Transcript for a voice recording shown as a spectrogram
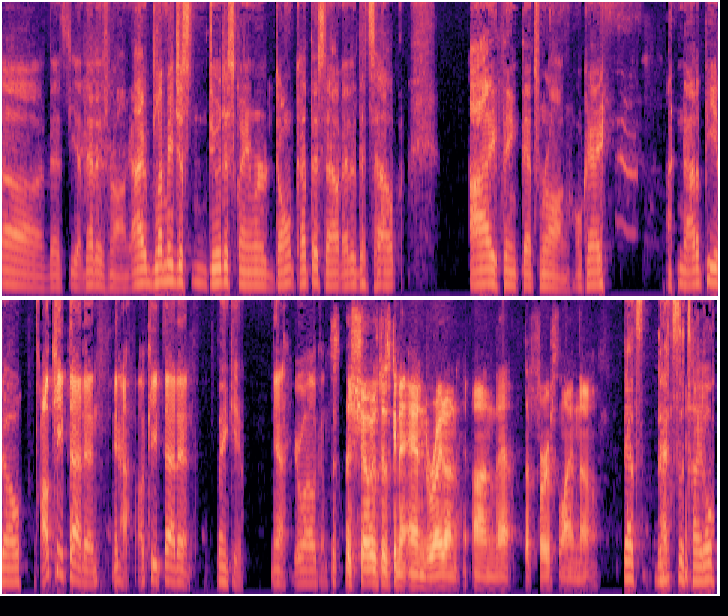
Oh, that's yeah, that is wrong. I let me just do a disclaimer. Don't cut this out. Edit this out. I think that's wrong. Okay, I'm not a pedo. I'll keep that in. Yeah, I'll keep that in. Thank you. Yeah, you're welcome. Just- the show is just going to end right on on that the first line though. That's that's the title.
